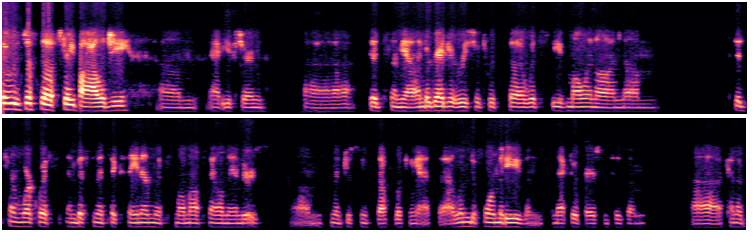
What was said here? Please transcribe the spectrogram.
it was just a straight biology um, at Eastern uh, did some yeah undergraduate research with uh, with Steve Mullin on um, did some work with Ambystoma texanum with smallmouth salamanders Um, some interesting stuff looking at uh, limb deformities and, and ectoparasitism, uh, kind of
